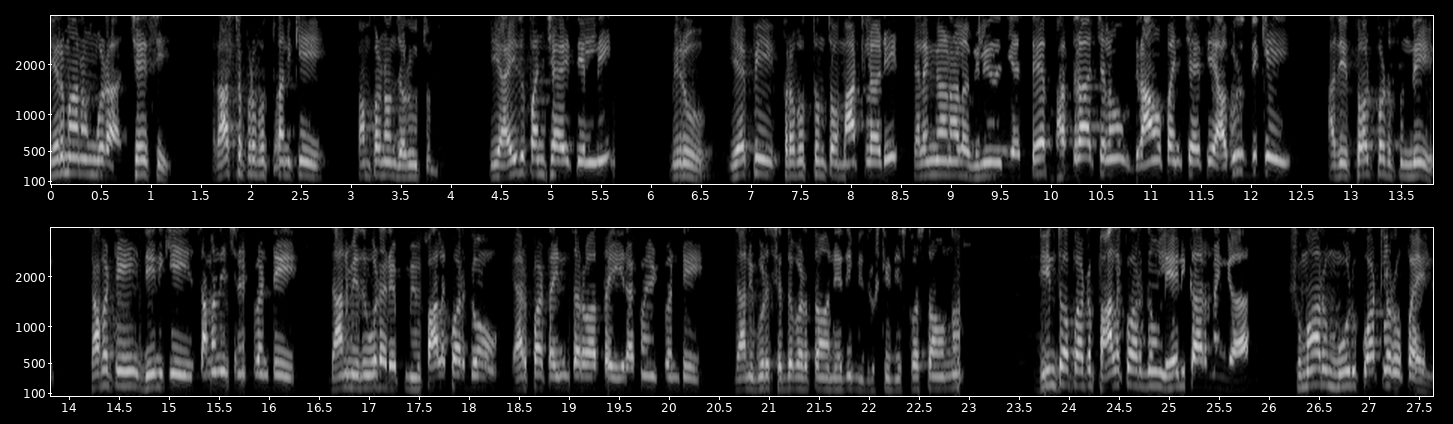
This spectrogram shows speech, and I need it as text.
తీర్మానం కూడా చేసి రాష్ట్ర ప్రభుత్వానికి పంపడం జరుగుతుంది. ఈ ఐదు పంచాయతీల్ని మీరు ఏపీ ప్రభుత్వంతో మాట్లాడి తెలంగాణలో విలీనం చేస్తే భద్రాచలం గ్రామ పంచాయతీ అభివృద్ధికి అది తోడ్పడుతుంది. కాబట్టి దీనికి సంబంధించినటువంటి దాని మీద కూడా రేపు మీ పాలకవర్గం ఏర్పాటు అయిన తర్వాత ఈ రకమైనటువంటి దానికి కూడా సిద్ధపడతాం అనేది మీ దృష్టికి తీసుకొస్తా ఉన్నాం. దీంతో పాటు పాలకవర్గం లేని కారణంగా సుమారు మూడు కోట్ల రూపాయలు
